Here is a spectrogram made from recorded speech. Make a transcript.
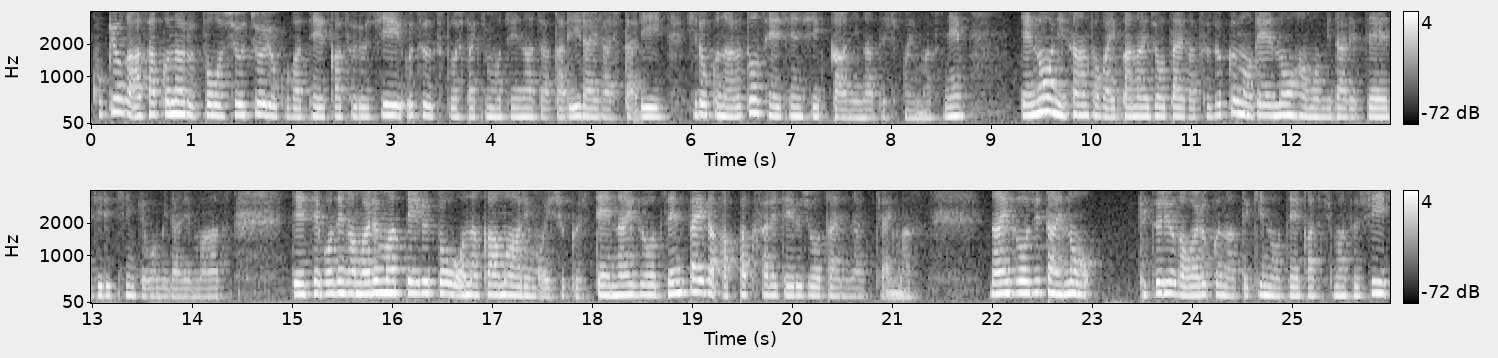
呼吸が浅くなると集中力が低下するしうつうつとした気持ちになっちゃったりイライラしたりひどくなると精神疾患になってしまいますね。で脳に酸素がいかない状態が続くので脳波も乱れて自律神経も乱れます。で背骨が丸まっているとお腹周りも萎縮して内臓全体が圧迫されている状態になっちゃいます。内臓自体の血流が悪くなって機能低下しますし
